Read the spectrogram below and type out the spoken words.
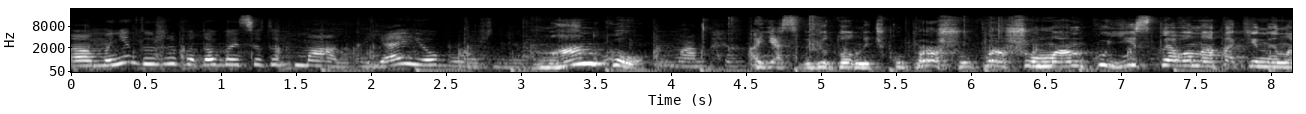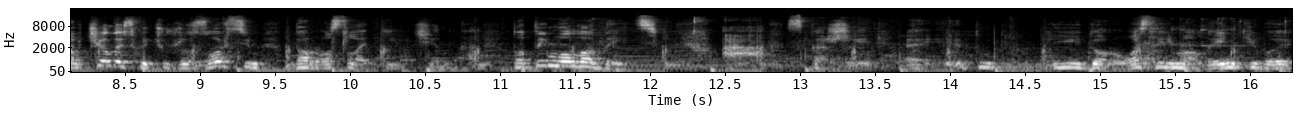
А, мені дуже подобається тут манка, я її обожнюю. Манку? Манку. А я свою донечку прошу, прошу манку їсти. Вона так і не навчилась, хоч уже зовсім доросла дівчинка. То ти молодець. А скажи, е, тут і дорослі, і маленькі, ви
